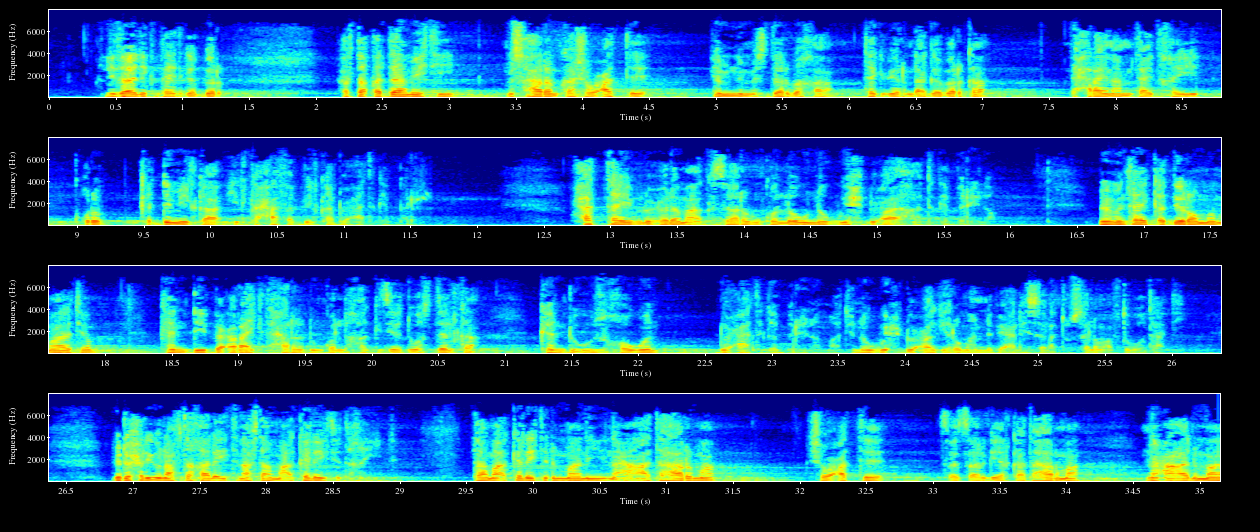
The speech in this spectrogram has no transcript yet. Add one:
لذلك እንታይ ትገብር ኣብታ ቀዳመይቲ ምስ ሃረምካ ሸውዓተ እምኒ ምስ ደርበኻ ተግቢር እንዳ ገበርካ ዳሕራይ ናብ ምንታይ ትኸይድ ቁሩብ ቅድም ኢልካ ኢድካ ሓፍ ኣቢልካ ዱዓ ትገብር ሓታ ይብሉ ዑለማእ ክዛረቡ ከለዉ ነዊሕ ዱዓ ኢኻ ትገብር ኢሎም ብምንታይ ቀዲሮሞ ማለት እዮም ከንዲ ብዕራይ ክትሓርድ እንከለኻ ግዜ ዝወስደልካ ከንድኡ ዝኸውን ዱዓ ትገብር ኢሎም ማለት እዩ ነዊሕ ዱዓ ገይሮም ኣነቢ ዓለ ሰላት ወሰላም ኣብቲ ቦታ እቲ ብድሕሪኡ ናብታ ካልኣይቲ ናብታ ማእከለይቲ ትኸይድ። እታ ማእከለይቲ ድማ ንዓኣ ትሃርማ፣ ሸውዓተ ጸጸር ጌርካ ትሃርማ፣ ንዓኣ ድማ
